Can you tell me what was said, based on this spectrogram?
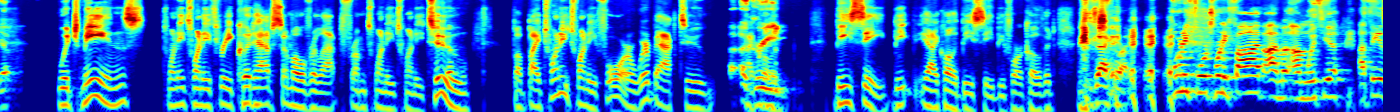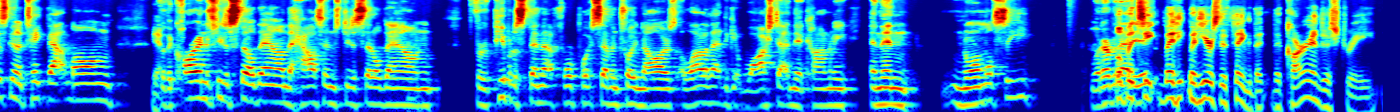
Yep. Which means 2023 could have some overlap from 2022. But by 2024, we're back to agreed. BC. B, yeah, I call it BC before COVID. exactly right. 24, 25. I'm, I'm with you. I think it's going to take that long yeah. for the car industry to settle down, the house industry to settle down, for people to spend that $4.7 trillion, a lot of that to get washed out in the economy and then normalcy, whatever well, but is. See, but, but here's the thing that the car industry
